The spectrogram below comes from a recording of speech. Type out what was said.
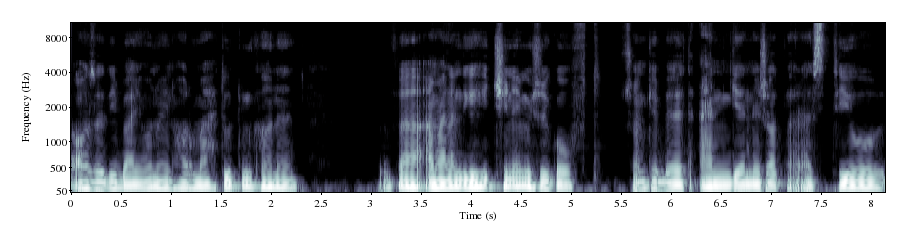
آزادی بیان و اینها رو محدود می‌کنه. و عملا دیگه هیچی نمیشه گفت چون که بهت انگ نجات پرستی و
